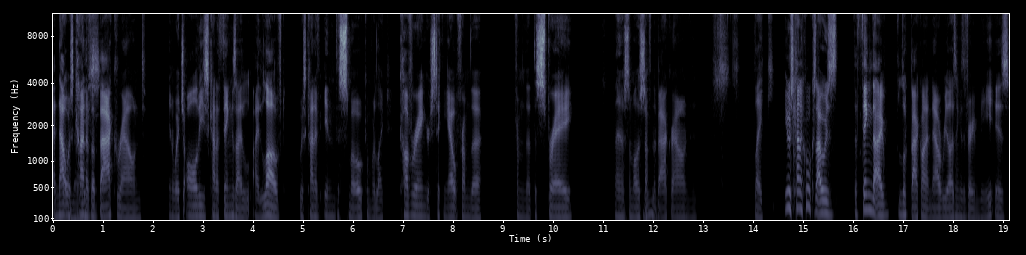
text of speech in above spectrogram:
and that was kind of a background in which all these kind of things I I loved was kind of in the smoke and were like covering or sticking out from the from the the spray. Then there's some other stuff in Mm. the background. And, like it was kind of cool because I was the thing that I look back on it now realizing is very me is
